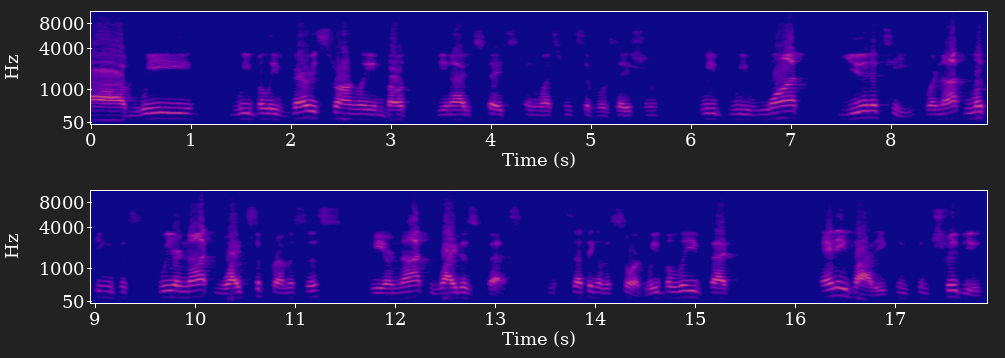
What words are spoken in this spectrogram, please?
Uh, we we believe very strongly in both the United States and Western civilization. We we want unity. We're not looking to. We are not white supremacists. We are not white as best. It's nothing of the sort. We believe that anybody can contribute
